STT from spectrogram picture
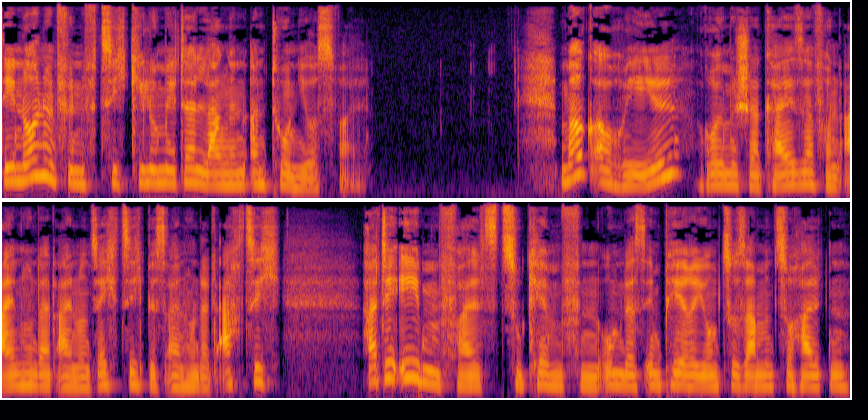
den 59 Kilometer langen Antoniuswall. Mark Aurel, römischer Kaiser von 161 bis 180, hatte ebenfalls zu kämpfen, um das Imperium zusammenzuhalten.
